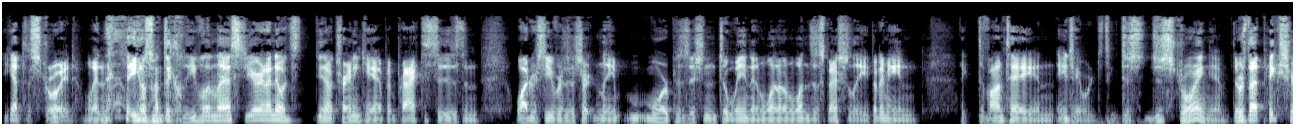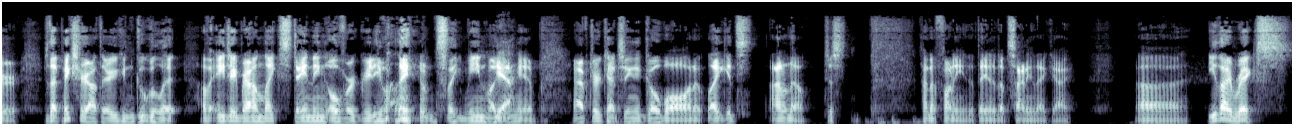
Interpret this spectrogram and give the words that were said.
he got destroyed when the Eagles went to Cleveland last year. And I know it's you know training camp and practices and wide receivers are certainly more positioned to win and one on ones especially. But I mean, like Devontae and AJ were just, just destroying him. There was that picture. There's that picture out there. You can Google it of AJ Brown like standing over Greedy Williams, like mean mugging Yeah. him after catching a go ball. And it, like it's I don't know, just kind of funny that they ended up signing that guy. Uh, Eli Ricks,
